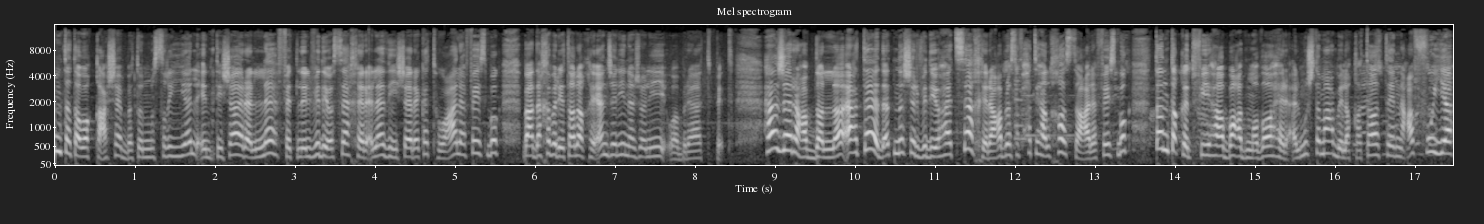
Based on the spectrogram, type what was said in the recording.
لم تتوقع شابة مصرية الانتشار اللافت للفيديو الساخر الذي شاركته على فيسبوك بعد خبر طلاق أنجلينا جولي وبراد بيت. هاجر عبد الله اعتادت نشر فيديوهات ساخرة عبر صفحتها الخاصة على فيسبوك تنتقد فيها بعض مظاهر المجتمع بلقطات عفوية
